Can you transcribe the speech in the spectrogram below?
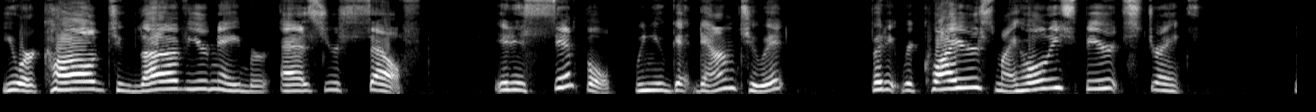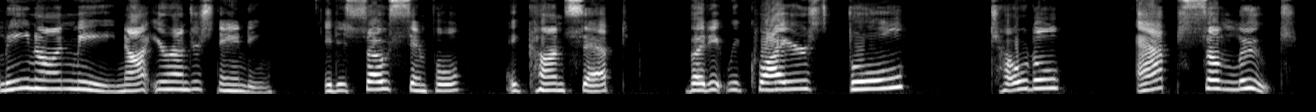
You are called to love your neighbor as yourself it is simple when you get down to it, but it requires my Holy Spirit's strength. Lean on me, not your understanding. It is so simple, a concept, but it requires full, total, absolute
